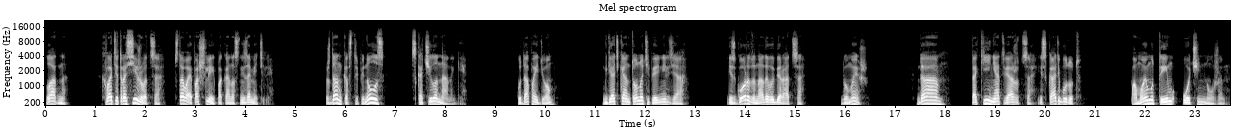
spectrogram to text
Ладно, хватит рассиживаться. Вставай, пошли, пока нас не заметили. Жданка встрепенулась, скочила на ноги. Куда пойдем? К дядьке Антону теперь нельзя. Из города надо выбираться. Думаешь? Да, такие не отвяжутся, искать будут. По-моему, ты им очень нужен.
